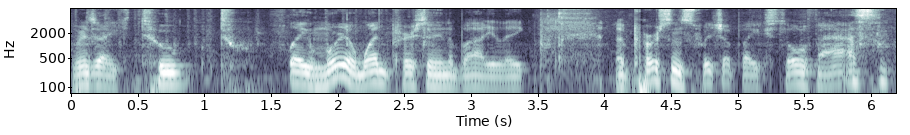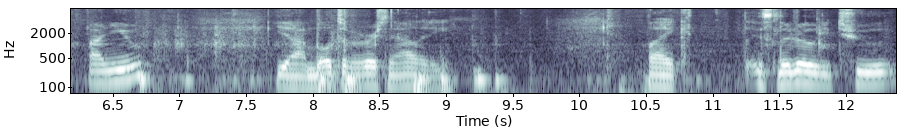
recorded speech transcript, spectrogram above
there's like two, two, like more than one person in the body. Like a person switch up like so fast on you. Yeah, multiple personality. Like it's literally two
